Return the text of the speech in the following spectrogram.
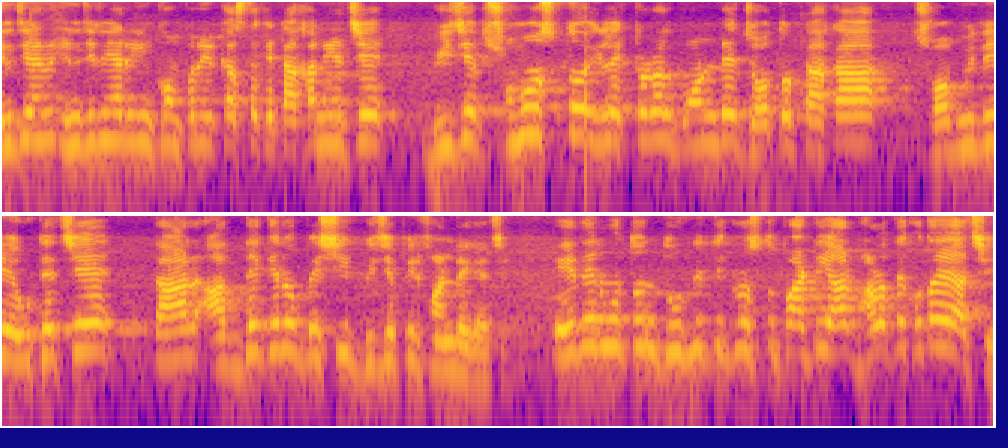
ইঞ্জিনিয়ার, ইঞ্জিনিয়ারিং কোম্পানির কাছ থেকে টাকা নিয়েছে। বিজেপ সমস্ত ইলেকটোরাল বন্ডে যত টাকা সব মিলিয়ে উঠেছে, তার অর্ধেকেরও বেশি বিজেপির ফান্ডে গেছে। এদের মতন দুর্নীতিগ্রস্ত পার্টি আর ভারতে কোথায় আছে?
